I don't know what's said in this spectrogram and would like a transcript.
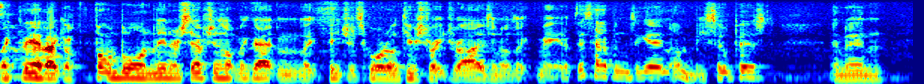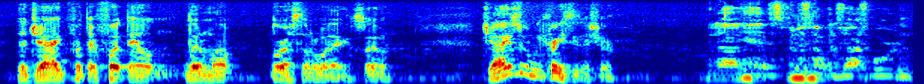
Like so- they had like a fumble and an interception, or something like that, and like Patriots scored on two straight drives, and I was like, man, if this happens again, I'm gonna be so pissed. And then the Jag put their foot down, lit them up the rest of the way. So Jags are gonna be crazy this year. But uh, yeah, just finishing up with Josh Gordon.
